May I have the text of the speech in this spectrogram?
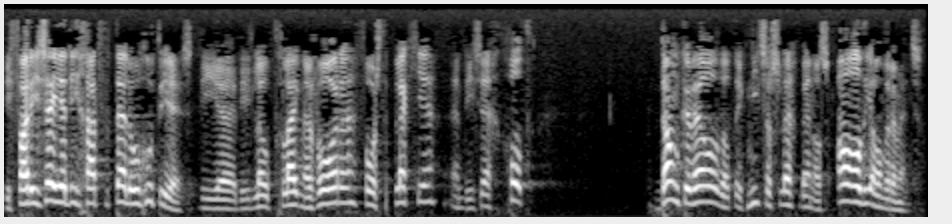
Die fariseer die gaat vertellen hoe goed hij is. Die, uh, die loopt gelijk naar voren, voorste plekje, en die zegt: God, dank u wel dat ik niet zo slecht ben als al die andere mensen.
